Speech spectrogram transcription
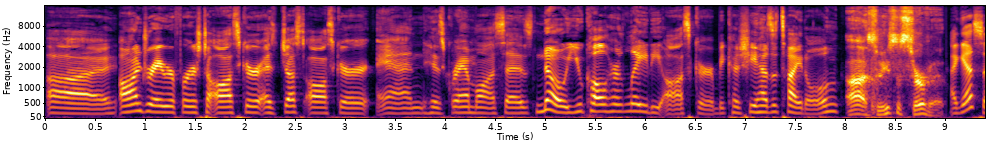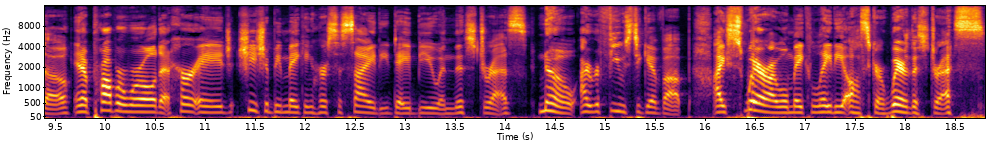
Uh, Andre refers to Oscar as just Oscar, and his grandma says, No, you call her Lady Oscar because she has a title. Ah, so he's a servant. I guess so. In a proper world at her age, she should be making her society debut in this dress. No, I refuse to give up. I swear I will make Lady Oscar wear this dress.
